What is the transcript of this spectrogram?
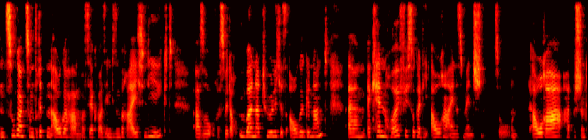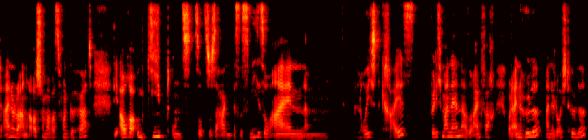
einen Zugang zum dritten Auge haben, was ja quasi in diesem Bereich liegt, also das wird auch übernatürliches Auge genannt, ähm, erkennen häufig sogar die Aura eines Menschen. So und Aura hat bestimmt der eine oder andere auch schon mal was von gehört. Die Aura umgibt uns sozusagen. Es ist wie so ein ähm, Leuchtkreis, würde ich mal nennen. Also einfach, oder eine Hülle, eine Leuchthülle.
